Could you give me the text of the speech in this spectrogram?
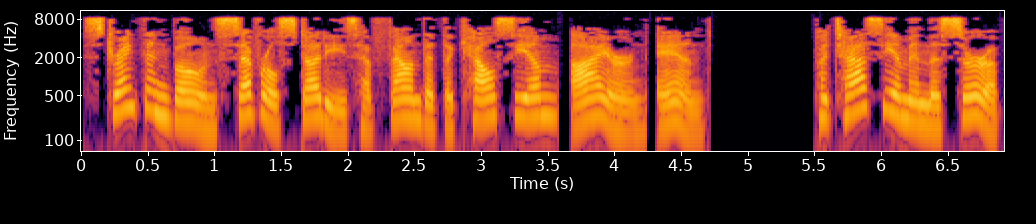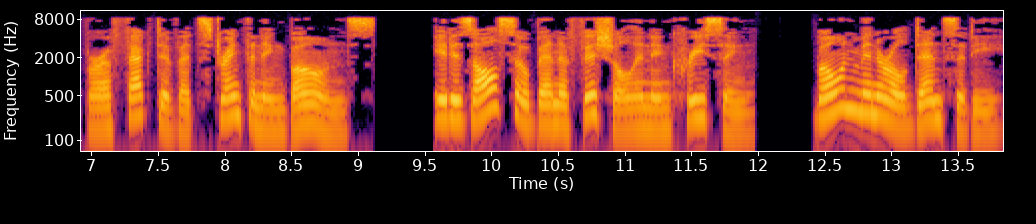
Strengthen bones. Several studies have found that the calcium, iron, and potassium in the syrup are effective at strengthening bones. It is also beneficial in increasing bone mineral density,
